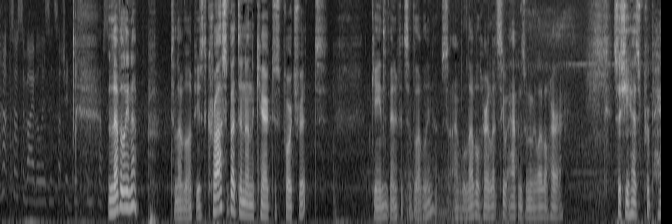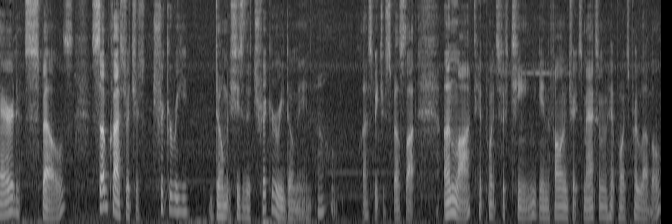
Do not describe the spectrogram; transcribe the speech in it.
Perhaps our survival isn't such a distant prospect. Leveling up. To level up, use the cross button on the character's portrait. Gain the benefits of leveling up. So I will level her. Let's see what happens when we level her. So she has prepared spells. Subclass features trickery domain. She's the trickery domain. Oh. Class feature spell slot. Unlocked. Hit points 15. You gain the following traits. Maximum hit points per level.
